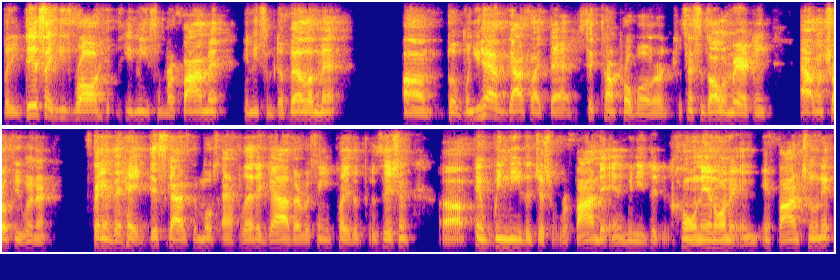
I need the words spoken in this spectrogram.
But he did say he's raw. He needs some refinement. He needs some development. Um, but when you have guys like that, six-time Pro Bowler, consensus All-American, Outland Trophy winner, saying that hey, this guy's the most athletic guy I've ever seen play the position, uh, and we need to just refine it and we need to hone in on it and, and fine tune it.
